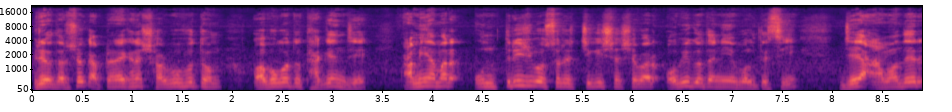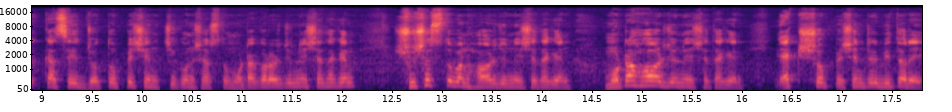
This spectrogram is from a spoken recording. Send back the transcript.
প্রিয় দর্শক, আপনারা এখানে সর্বপ্রথম অবগত থাকেন যে, আমি আমার উনত্রিশ বছরের চিকিৎসা সেবার অভিজ্ঞতা নিয়ে বলতেছি যে আমাদের কাছে যত পেশেন্ট চিকন স্বাস্থ্য, মোটা করার জন্য এসে থাকেন, সুস্বাস্থ্যবান হওয়ার জন্য এসে থাকেন, মোটা হওয়ার জন্য এসে থাকেন, একশো পেশেন্টের ভিতরে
